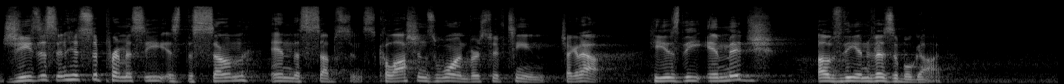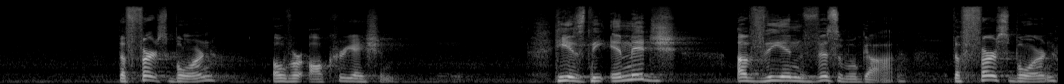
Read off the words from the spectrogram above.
Jesus and his supremacy is the sum and the substance. Colossians 1, verse 15. Check it out. He is the image of the invisible God, the firstborn over all creation. He is the image of the invisible God, the firstborn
